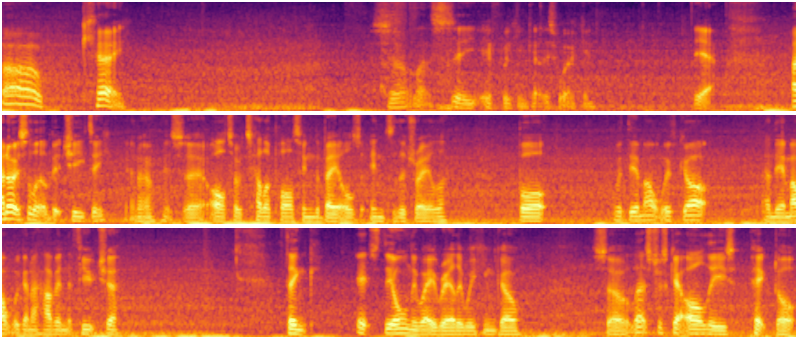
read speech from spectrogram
Okay. So let's see if we can get this working. Yeah. I know it's a little bit cheaty, you know, it's uh, auto teleporting the bales into the trailer, but with the amount we've got and the amount we're going to have in the future, I think it's the only way really we can go. So let's just get all these picked up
